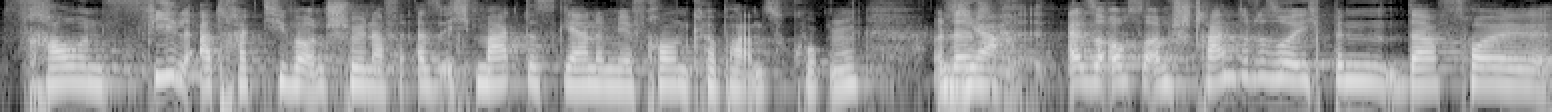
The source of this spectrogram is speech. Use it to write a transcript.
Frauen viel attraktiver und schöner finde. Also ich mag das gerne, mir Frauenkörper anzugucken. Und das, Ja. also auch so am Strand oder so, ich bin da voll.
